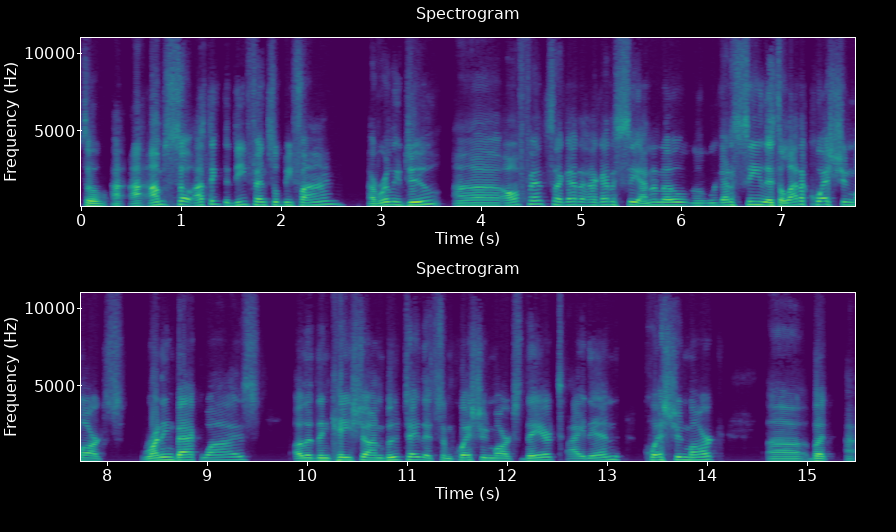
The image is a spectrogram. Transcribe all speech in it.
so I, I, I'm so I think the defense will be fine. I really do. Uh, offense, I got I got to see. I don't know. We got to see. There's a lot of question marks running back wise. Other than Kayshon Boutte, there's some question marks there. Tight end question mark. Uh, but I,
